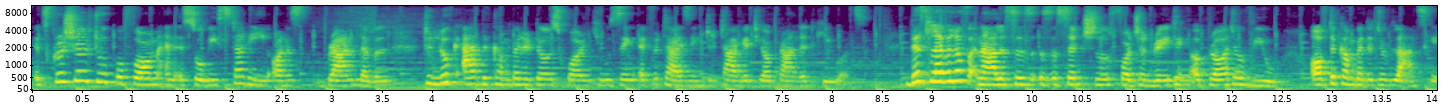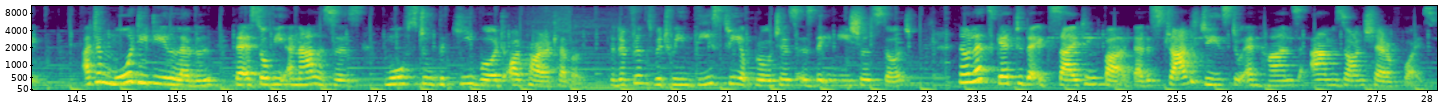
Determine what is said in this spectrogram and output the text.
It's crucial to perform an SOV study on a brand level to look at the competitors who are using advertising to target your branded keywords. This level of analysis is essential for generating a broader view of the competitive landscape. At a more detailed level, the SOV analysis moves to the keyword or product level. The difference between these three approaches is the initial search. Now let's get to the exciting part that is strategies to enhance Amazon share of voice.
